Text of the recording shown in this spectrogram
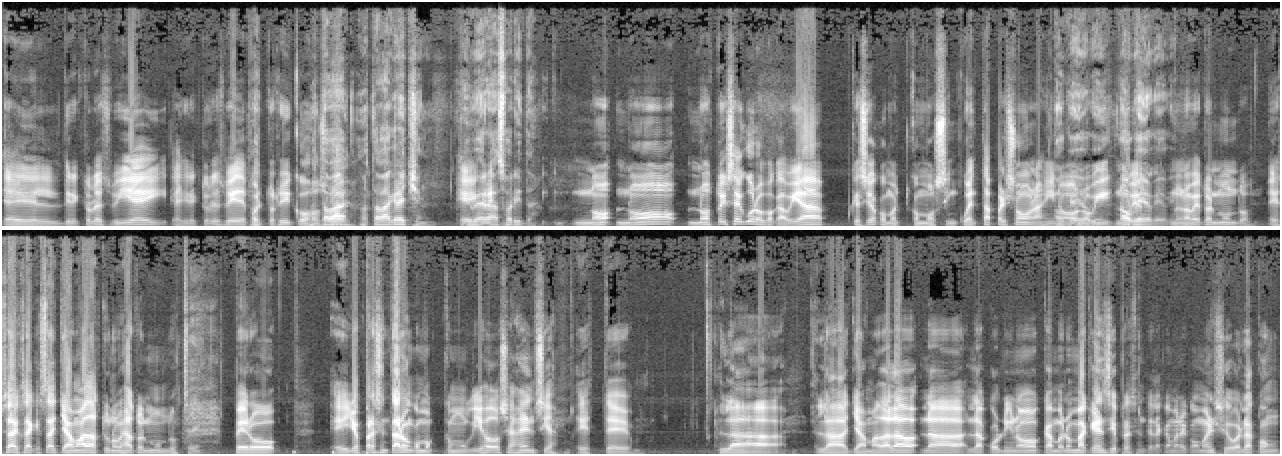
el director de SBA, el director de SBA de Puerto Rico, ¿No Josué. estaba, no estaba Gretchen? Eh, Rivera Gre- ahorita. No, no, no estoy seguro porque había qué sé yo, como, como 50 personas y no, no vi, no, Ok, vi, ok, ok. no vi a todo el mundo. Esa, esa- esas llamadas tú no ves a todo el mundo. Sí. Pero ellos presentaron como, como 10 o 12 agencias. Este, la, la llamada la, la, la coordinó Cameron Mackenzie, presidente de la Cámara de Comercio, ¿verdad? Con,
